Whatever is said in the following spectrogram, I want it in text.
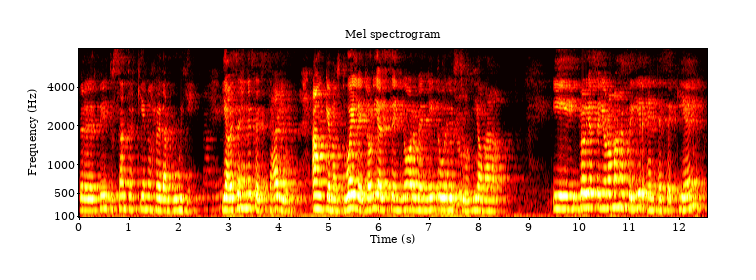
Pero el Espíritu Santo es quien nos redarguye. Y a veces es necesario, aunque nos duele, gloria al Señor, bendito eres tu Jehová. Y gloria al Señor, vamos a seguir en Ezequiel,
